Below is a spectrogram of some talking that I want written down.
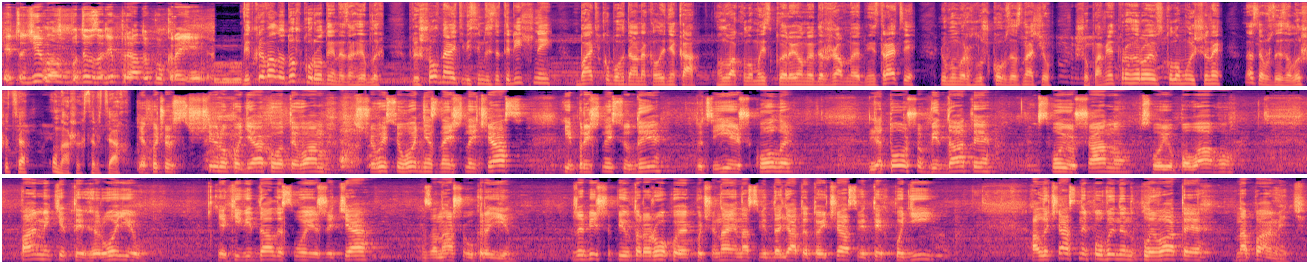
І тоді в нас буде взагалі порядок в Україні. Відкривали дошку родини загиблих. Прийшов навіть 80-річний батько Богдана Калиняка. Голова Коломийської районної державної адміністрації Любомир Глушков зазначив, що пам'ять про героїв з Коломийщини назавжди залишиться у наших серцях. Я хочу щиро подякувати вам, що ви сьогодні знайшли час і прийшли сюди, до цієї школи, для того, щоб віддати свою шану, свою повагу пам'яті тих героїв, які віддали своє життя за нашу Україну. Вже більше півтора року, як починає нас віддаляти той час від тих подій, але час не повинен впливати на пам'ять.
